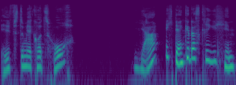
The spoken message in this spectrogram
hilfst du mir kurz hoch? Ja, ich denke, das kriege ich hin.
